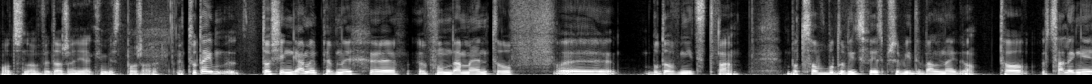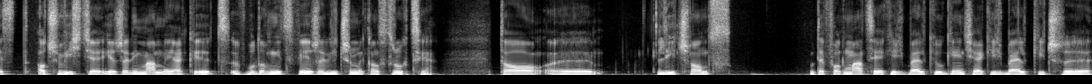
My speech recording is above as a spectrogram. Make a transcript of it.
mocno wydarzenia, jakim jest pożar? Tutaj dosięgamy pewnych fundamentów budownictwa, bo co w budownictwie jest przewidywalnego? To wcale nie jest, oczywiście, jeżeli mamy jak w budownictwie, jeżeli liczymy konstrukcję, to e, licząc deformację jakiejś belki, ugięcie jakiejś belki, czy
